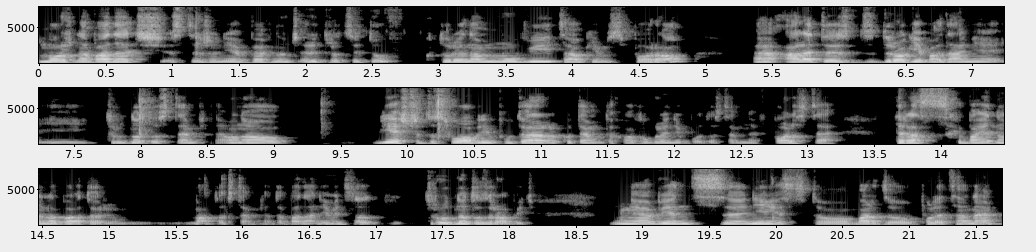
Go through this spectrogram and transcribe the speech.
Można badać stężenie wewnątrz erytrocytów, które nam mówi całkiem sporo, ale to jest drogie badanie i trudno dostępne. Ono jeszcze dosłownie półtora roku temu to chyba w ogóle nie było dostępne w Polsce. Teraz chyba jedno laboratorium ma dostępne do badania, więc no, trudno to zrobić. Więc nie jest to bardzo polecane.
